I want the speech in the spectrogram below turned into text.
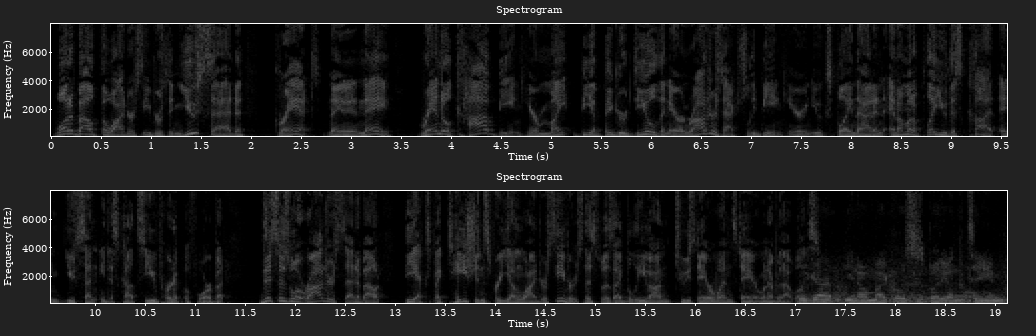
What about the wide receivers? And you said, Grant, nay, nay, nay. Randall Cobb being here might be a bigger deal than Aaron Rodgers actually being here. And you explain that. And, and I'm going to play you this cut. And you sent me this cut, so you've heard it before. But this is what Rodgers said about the expectations for young wide receivers. This was, I believe, on Tuesday or Wednesday or whenever that was. We got, you know, my closest buddy on the team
